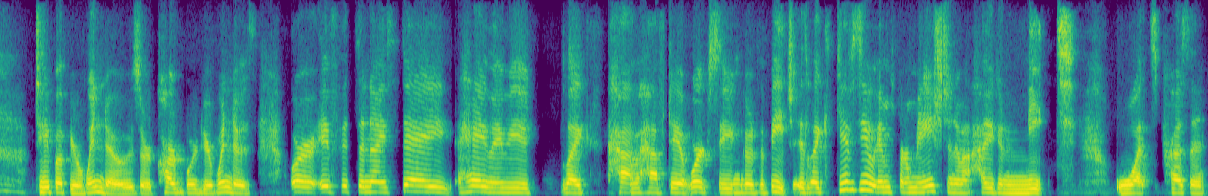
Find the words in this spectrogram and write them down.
tape up your windows or cardboard your windows. Or if it's a nice day, hey, maybe like have a half day at work so you can go to the beach. It like gives you information about how you can meet what's present.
